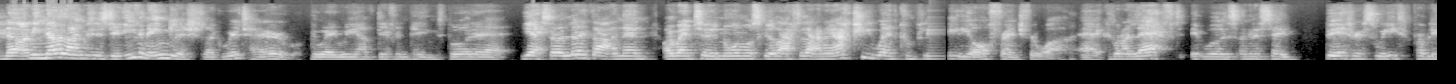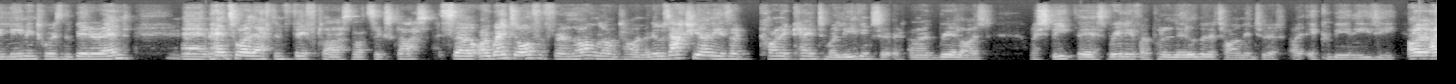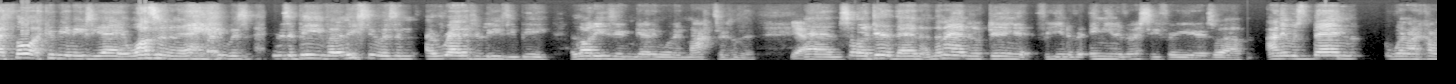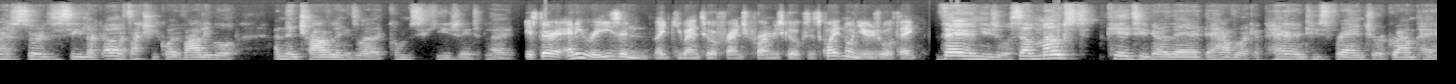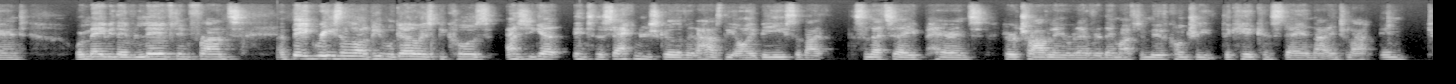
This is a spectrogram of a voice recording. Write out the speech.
No, I mean, no languages do. Even English, like we're terrible the way we have different things. But uh, yeah, so I learned that, and then I went to normal school after that, and I actually went completely off French for a while. Because uh, when I left, it was I'm going to say bittersweet, probably leaning towards the bitter end. And um, hence why I left in fifth class, not sixth class. So I went off it for a long, long time. And it was actually only as I kind of came to my leaving cert and I realized I speak this really if I put a little bit of time into it, I, it could be an easy. I, I thought it could be an easy A. It wasn't an A. It was it was a B, but at least it was an, a relatively easy B. A lot easier than getting one in maths or something. Yeah. Um. So I did it then, and then I ended up doing it for uni- in university for a year as well. And it was then when I kind of started to see like, oh, it's actually quite valuable and then traveling as well it comes hugely into play. Is there any reason like you went to a french primary school? Because it's quite an unusual thing. Very unusual. So most kids who go there they have like a parent who's french or a grandparent or maybe they've lived in france. A big reason a lot of people go is because as you get into the secondary school of it it has the ib so that so let's say parents who are traveling or whatever they might have to move country the kid can stay in that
